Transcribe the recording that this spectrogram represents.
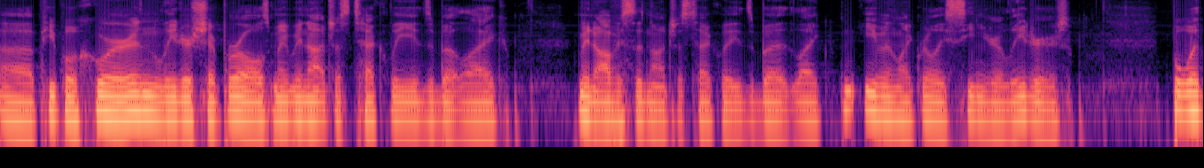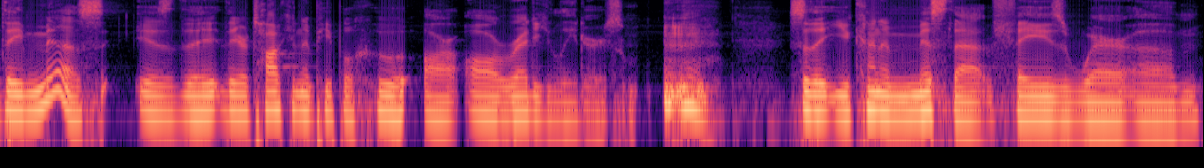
uh, people who are in leadership roles maybe not just tech leads but like i mean obviously not just tech leads but like even like really senior leaders but what they miss is they, they're talking to people who are already leaders. so that you kind of miss that phase where um,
